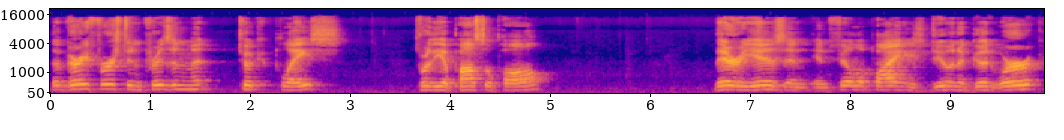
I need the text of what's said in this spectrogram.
the very first imprisonment took place for the Apostle Paul? There he is in, in Philippi and he's doing a good work,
